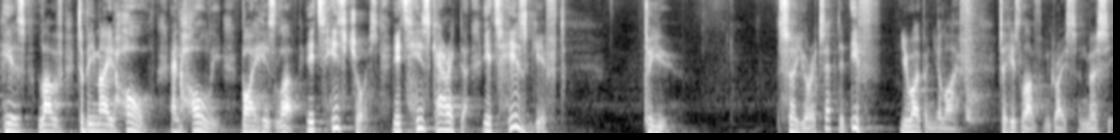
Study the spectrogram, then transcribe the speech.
His love to be made whole and holy by His love. It's His choice, it's His character, it's His gift to you. So you're accepted if you open your life to His love and grace and mercy.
